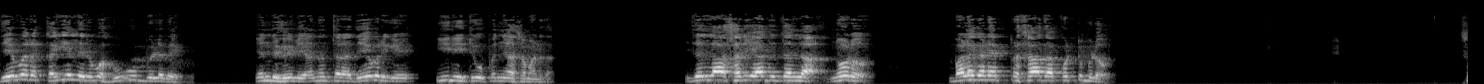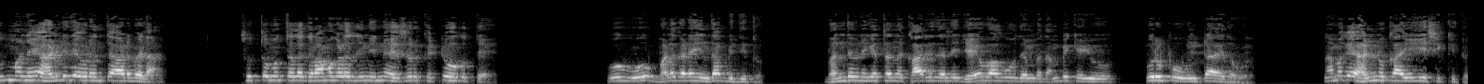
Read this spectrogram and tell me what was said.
ದೇವರ ಕೈಯಲ್ಲಿರುವ ಹೂವು ಬೀಳಬೇಕು ಎಂದು ಹೇಳಿ ಅನಂತರ ದೇವರಿಗೆ ಈ ರೀತಿ ಉಪನ್ಯಾಸ ಮಾಡಿದ. ಇದೆಲ್ಲ ಸರಿಯಾದದ್ದಲ್ಲ, ನೋಡು ಬಳಗಡೆ ಪ್ರಸಾದ ಕೊಟ್ಟು ಬಿಡು. ಸುಮ್ಮನೆ ಹಳ್ಳಿ ದೇವರಂತೆ ಆಡಬೇಡ. ಸುತ್ತಮುತ್ತಲ ಗ್ರಾಮಗಳಲ್ಲಿ ನಿನ್ನ ಹೆಸರು ಕೆಟ್ಟು ಹೋಗುತ್ತೆ. ಹೂವು ಬಳಗಡೆಯಿಂದ ಬಿದ್ದಿತು. ಬಂದವನಿಗೆ ತನ್ನ ಕಾರ್ಯದಲ್ಲಿ ಜಯವಾಗುವುದೆಂಬ ನಂಬಿಕೆಯು ಹುರುಪು ಉಂಟಾಯಿದವು. ನಮಗೆ ಹಣ್ಣು ಕಾಯಿ ಸಿಕ್ಕಿತು.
